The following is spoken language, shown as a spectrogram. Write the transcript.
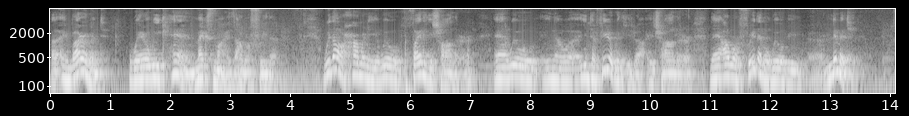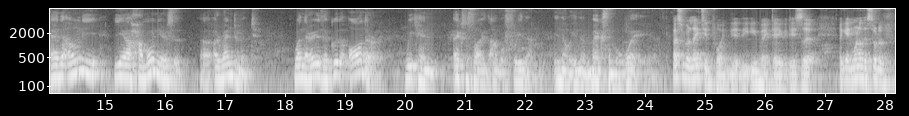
a environment where we can maximize our freedom. Without harmony, we will fight each other and we will you know uh, interfere with each other. Then our freedom will be uh, limited, and only in a harmonious uh, arrangement, when there is a good order, we can exercise our freedom, you know, in a maximum way. That's a related point that you made, David. Is that again one of the sort of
